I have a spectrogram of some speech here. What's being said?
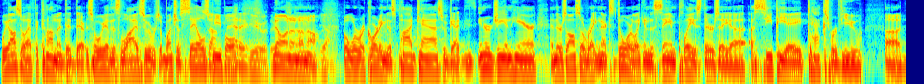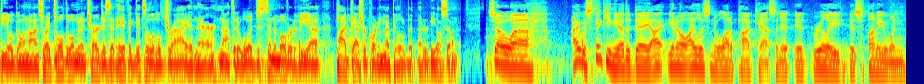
We also have to comment that there. So we have this live. So we were a bunch of salespeople. mad at you. They're No, no, no, no. Yeah. But we're recording this podcast. We've got energy in here, and there's also right next door, like in the same place, there's a uh, a CPA tax review. Uh, deal going on. So I told the woman in charge, I said, hey, if it gets a little dry in there, not that it would, just send them over to the uh, podcast recording, might be a little bit better deal. So So uh, I was thinking the other day, I, you know, I listen to a lot of podcasts, and it, it really is funny when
